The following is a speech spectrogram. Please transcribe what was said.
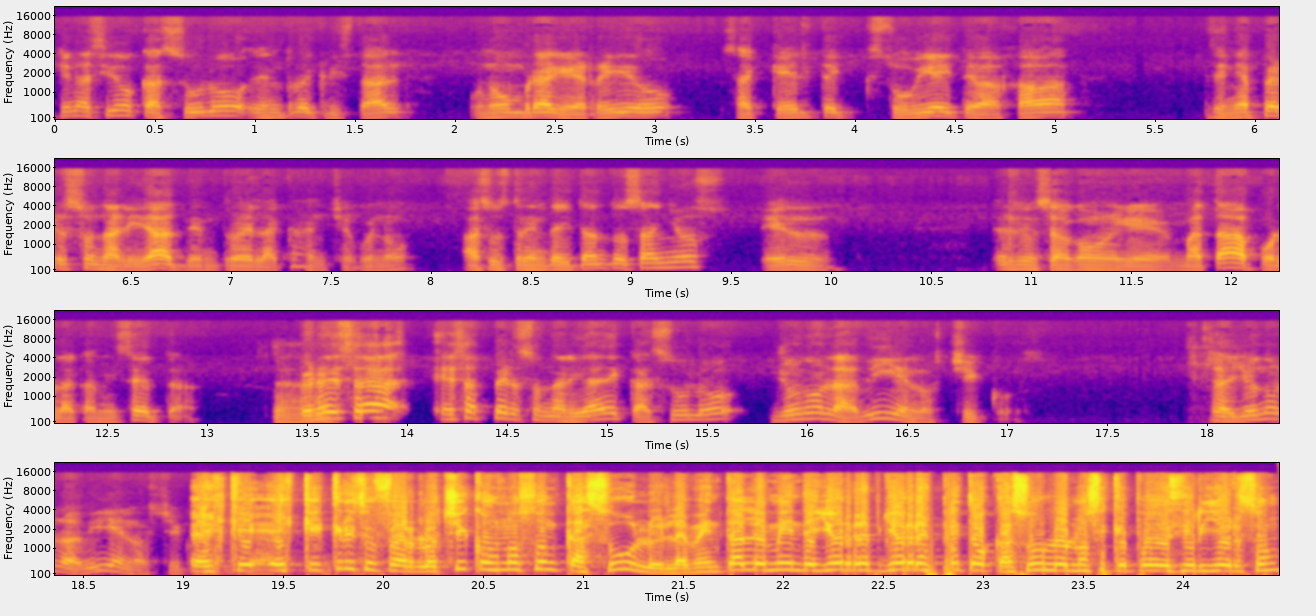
¿Quién ha sido Cazulo dentro de Cristal? Un hombre aguerrido, o sea, que él te subía y te bajaba, tenía personalidad dentro de la cancha, bueno, a sus treinta y tantos años, él, él o sea, como que mataba por la camiseta. Pero esa, esa personalidad de Cazulo, yo no la vi en los chicos. O sea, yo no la vi en los chicos. Es que, es que Christopher, los chicos no son Cazulo y lamentablemente yo, yo respeto a Cazulo, no sé qué puede decir Gerson,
